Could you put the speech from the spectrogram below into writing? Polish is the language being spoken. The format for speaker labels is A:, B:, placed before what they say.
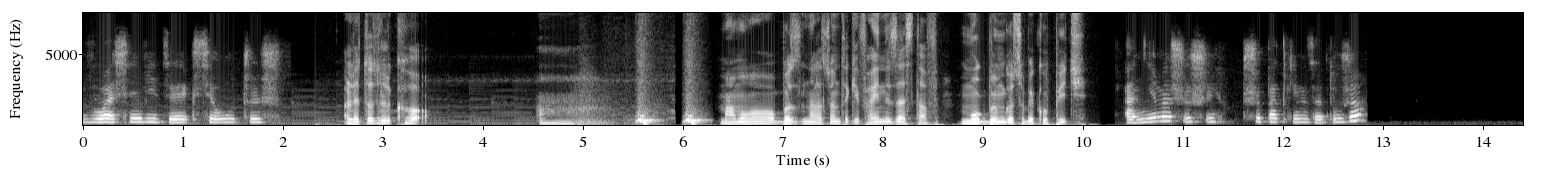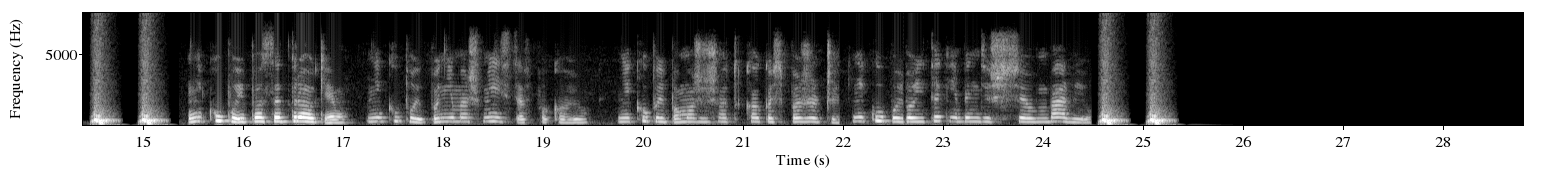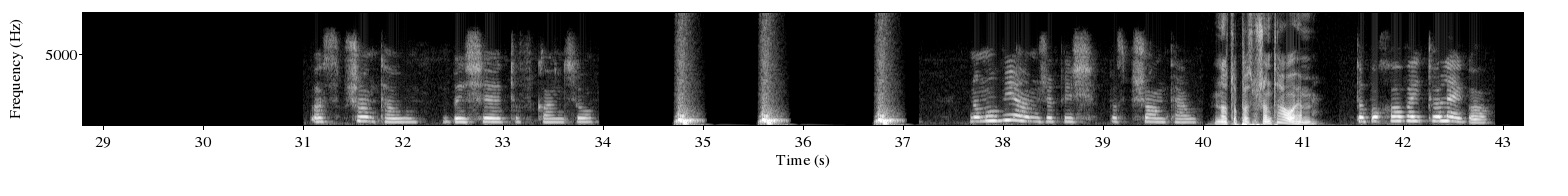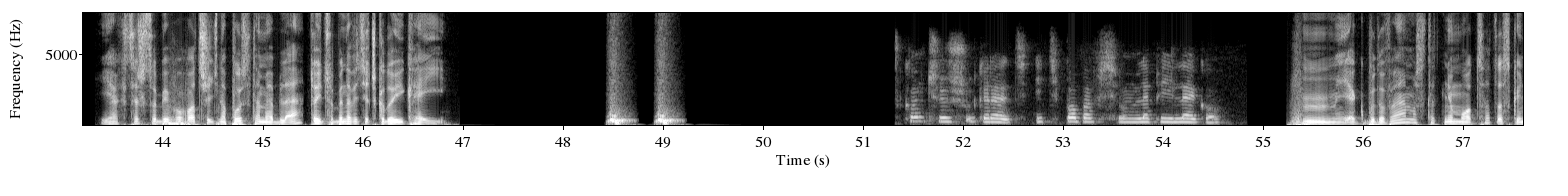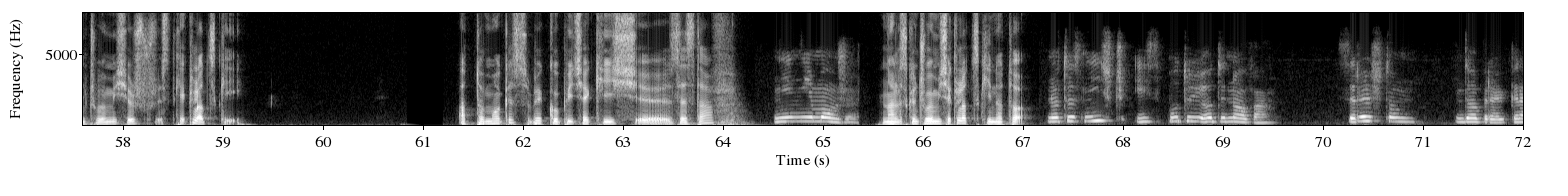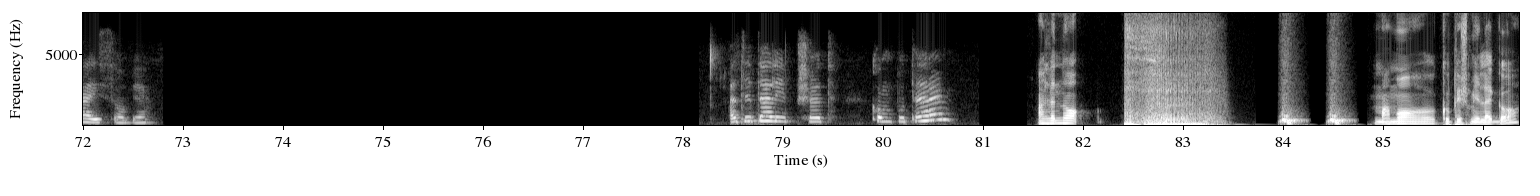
A: Właśnie widzę, jak się uczysz.
B: Ale to tylko... Mamo, bo znalazłem taki fajny zestaw. Mógłbym go sobie kupić?
A: A nie masz już ich przypadkiem za dużo? Nie kupuj, bo za drogie. Nie kupuj, bo nie masz miejsca w pokoju. Nie kupuj, bo możesz od kogoś pożyczyć. Nie kupuj, bo i tak nie będziesz się bawił. Posprzątałby się tu w końcu. No mówiłam, żebyś posprzątał.
B: No to posprzątałem.
A: To pochowaj to Lego.
B: Jak chcesz sobie popatrzeć na puste meble, to idź sobie na wycieczkę do Ikei.
A: Skończysz grać. Idź pobaw się lepiej Lego.
B: Hmm, jak budowałem ostatnio moca, to skończyły mi się już wszystkie klocki. A to mogę sobie kupić jakiś e, zestaw?
A: Nie, nie możesz.
B: No ale skończyły mi się klocki, no to...
A: No to zniszcz i zbuduj od nowa. Zresztą, dobra, graj sobie. A ty dalej przed komputerem?
B: Ale no... Mamo, kupisz mi Lego?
